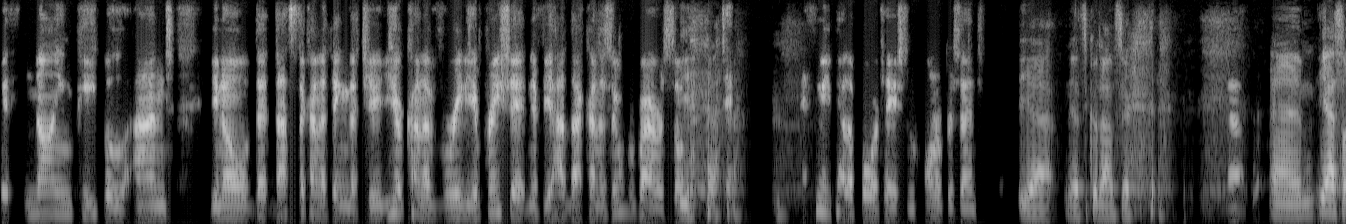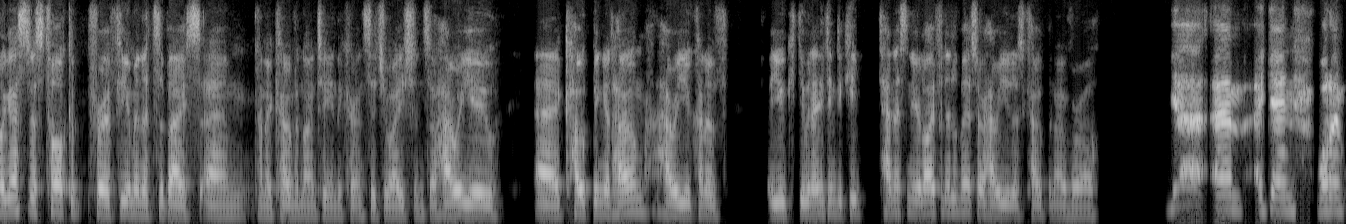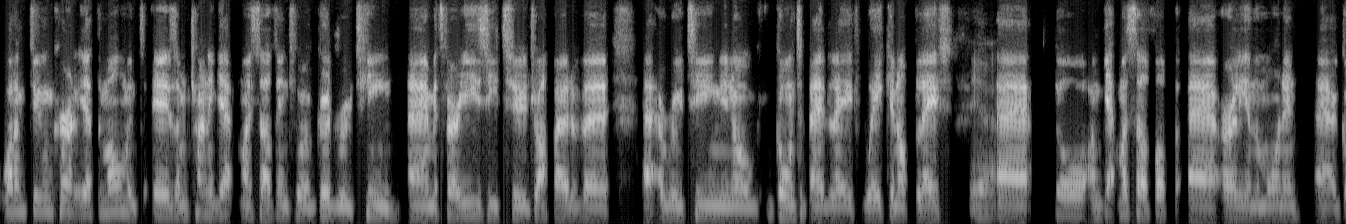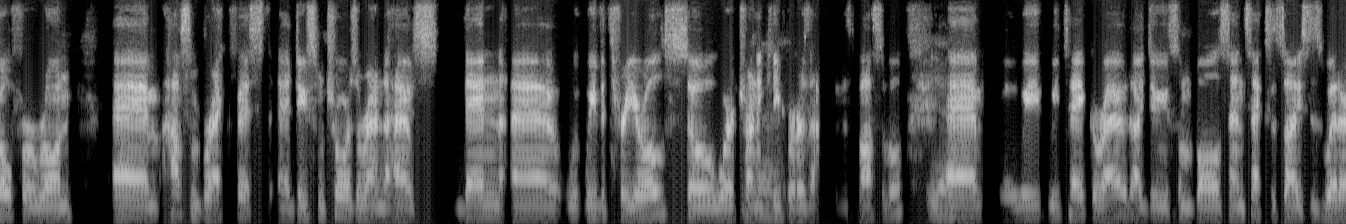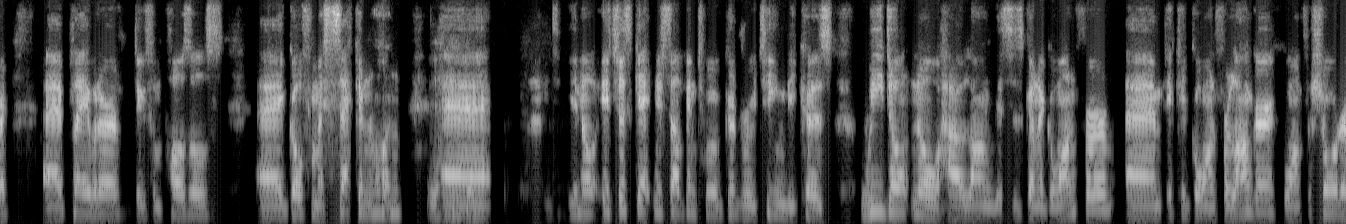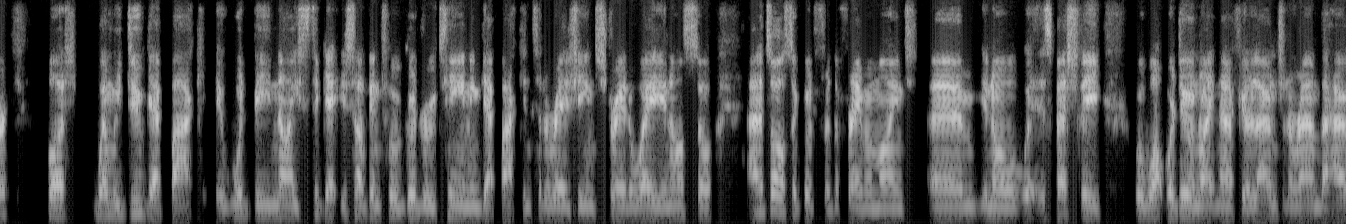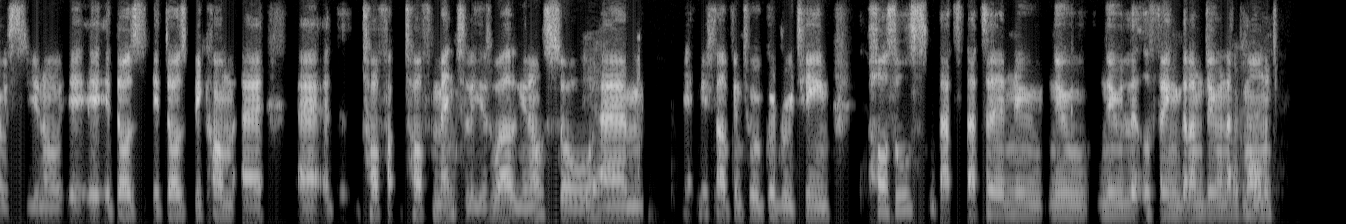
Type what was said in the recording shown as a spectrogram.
with nine people, and you know that that's the kind of thing that you you're kind of really appreciating if you had that kind of superpower. So yeah. definitely teleportation, hundred percent. Yeah, that's a good answer. Yeah. Um, yeah, so I guess just talk for a few minutes about um, kind of COVID 19, the current situation. So, how are you uh, coping at home? How are you kind of, are you doing anything to keep tennis in your life a little bit, or how are you just coping overall? Yeah, um, again, what I'm what I'm doing currently at the moment is I'm trying to get myself into a good routine. Um, it's very easy to drop out of a a routine, you know, going to bed late, waking up late. Yeah. Uh, so I'm getting myself up uh, early in the morning, uh, go for a run, um, have some breakfast, uh, do some chores around the house. Then uh, we, we have a three-year-old, so we're trying okay. to keep her as active as possible. Yeah. Um, we we take her out. I do some ball sense exercises with her, uh, play with her, do some puzzles, uh, go for my second run. Yeah. Uh, and you know, it's just getting yourself into a good routine because we don't know how long this is going to go on for. Um, it could go on for longer, go on for shorter. But when we do get back, it would be nice to get yourself into a good routine and get back into the regime straight away, you know. So, and it's also good for the frame of mind, um, you know, especially with what we're doing right now. If you're lounging around the house, you know, it, it does it does become a, a, tough tough mentally as well, you know. So, yeah. um, getting yourself into a good routine. Puzzles, that's that's a new new new little thing that I'm doing at okay. the moment.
